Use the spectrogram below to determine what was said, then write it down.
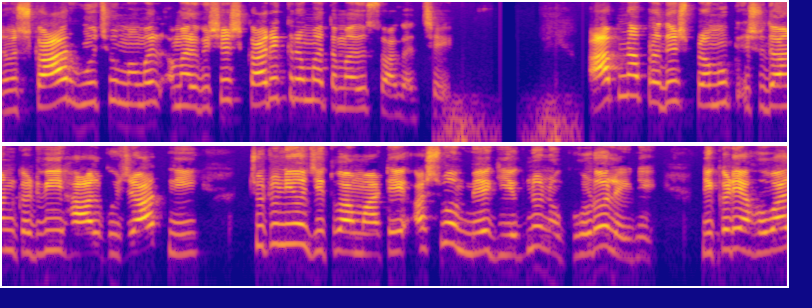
નમસ્કાર, હું છું મમલ. અમારા વિશેષ કાર્યક્રમમાં તમારું સ્વાગત છે. આપના પ્રદેશ પ્રમુખ ઈશુદાન ગઢવી હાલ ગુજરાતની ચૂંટણીઓ જીતવા માટે અશ્વમેઘ યજ્ઞનો ઘોડો લઈને નીકળ્યા હોવા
